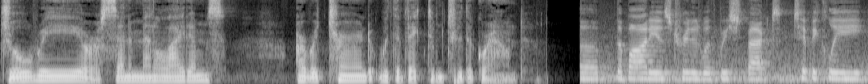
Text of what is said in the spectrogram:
jewelry or sentimental items, are returned with the victim to the ground. The, body is treated with respect. Typically,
